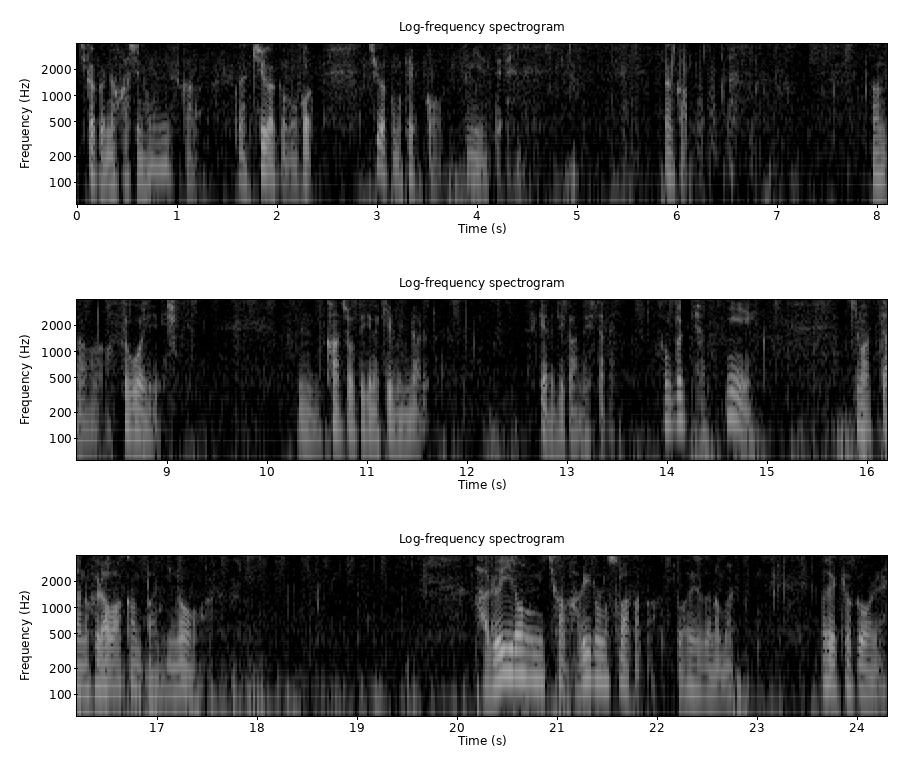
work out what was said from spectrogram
近くの橋なもんですから中学も中学も結構見えてなんかなんだろうなすごい、うん、感傷的な気分になる。好きな時間でしたね。その時に決まってあのフラワーカンパニーの春色の道かな？春色の空かな？ちょっと忘れた名前。そういう曲をね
